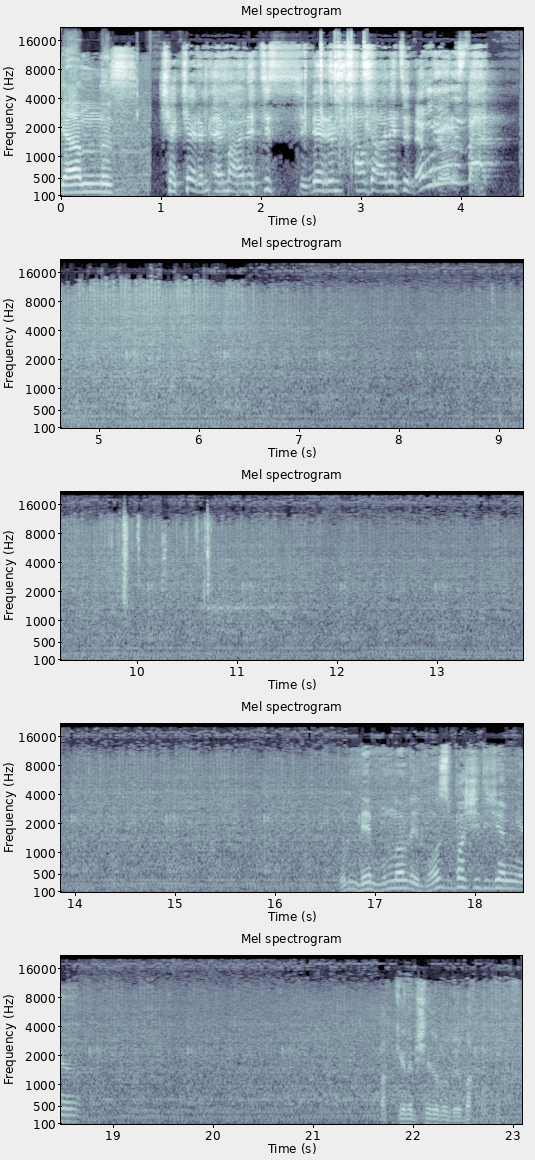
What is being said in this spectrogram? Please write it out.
Yalnız Çekerim emaneti, silerim adaleti. Ne vuruyoruz lan? Oğlum ben bunlarla nasıl baş edeceğim ya? Bak gene bir şeyler oluyor bak bak bak.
